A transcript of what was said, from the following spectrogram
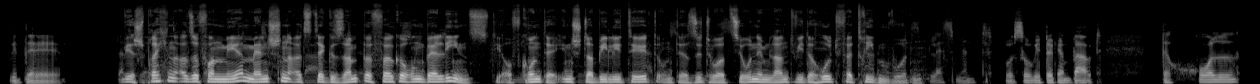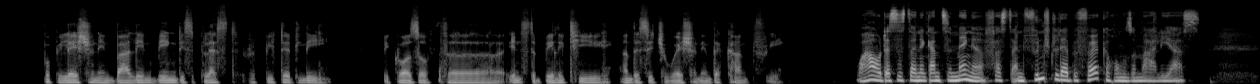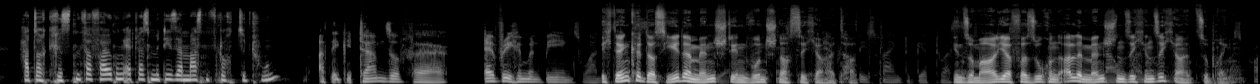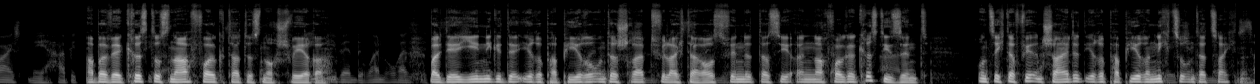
Wir sprechen also von mehr Menschen als der Gesamtbevölkerung Berlins, die aufgrund der Instabilität und der Situation im Land wiederholt vertrieben wurden population in Berlin being displaced repeatedly because of the instability and the situation in the country. Wow, das ist eine ganze Menge, fast ein Fünftel der Bevölkerung Somalias. Hat doch Christenverfolgung etwas mit dieser Massenflucht zu tun? I think in terms of uh, ich denke, dass jeder Mensch den Wunsch nach Sicherheit hat. In Somalia versuchen alle Menschen, sich in Sicherheit zu bringen. Aber wer Christus nachfolgt, hat es noch schwerer, weil derjenige, der ihre Papiere unterschreibt, vielleicht herausfindet, dass sie ein Nachfolger Christi sind und sich dafür entscheidet, ihre Papiere nicht zu unterzeichnen.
